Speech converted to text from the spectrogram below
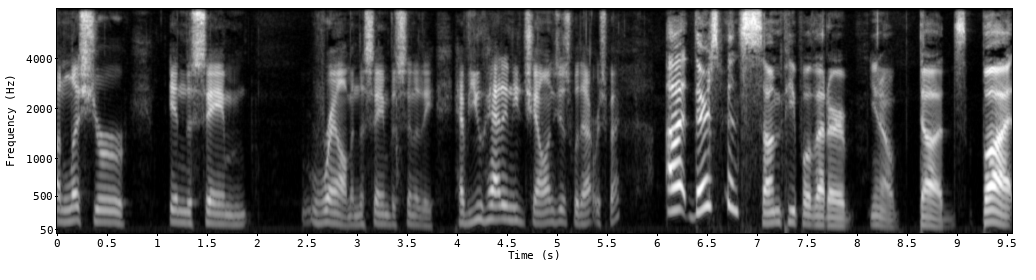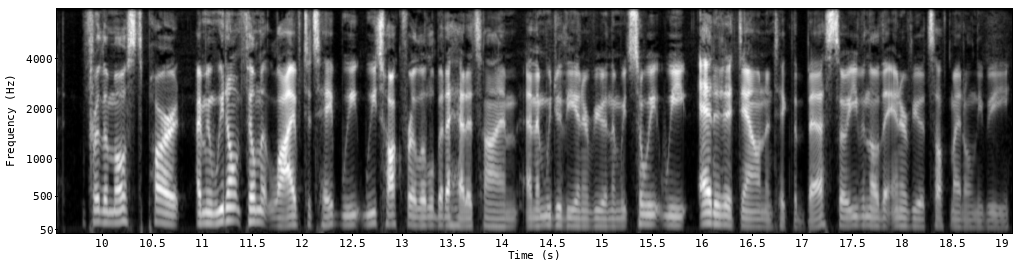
unless you're in the same realm, in the same vicinity. Have you had any challenges with that respect? Uh, there's been some people that are, you know, duds, but for the most part, I mean, we don't film it live to tape. We we talk for a little bit ahead of time, and then we do the interview, and then we so we, we edit it down and take the best. So even though the interview itself might only be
